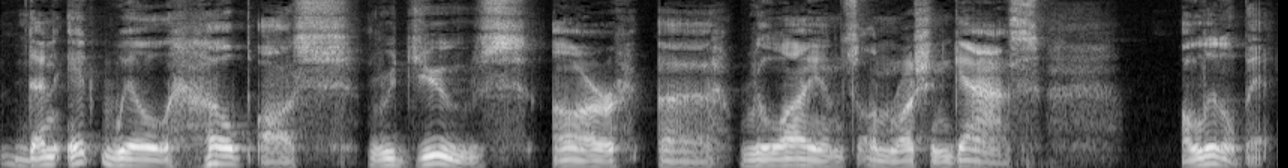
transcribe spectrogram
then it will help us reduce our uh, reliance on Russian gas a little bit.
